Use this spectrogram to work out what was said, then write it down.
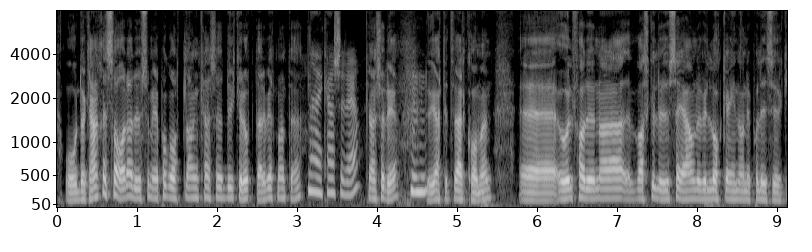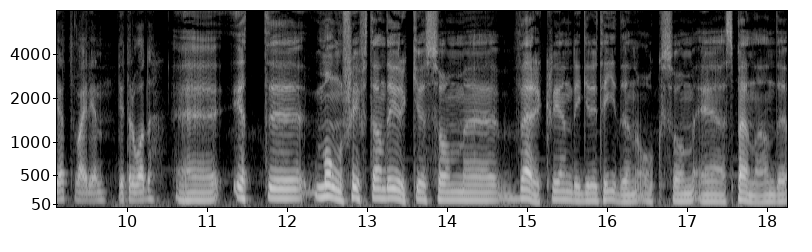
Och då kanske Sara, du som är på Gotland kanske dyker upp där, det vet man inte. Nej, kanske det. Kanske det. Du är hjärtligt välkommen. Uh, Ulf, har du några, vad skulle du säga om du vill locka in någon i polisyrket? Vad är din, ditt råd? Eh, ett eh, mångskiftande yrke som verkligen ligger i tiden och som är spännande,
